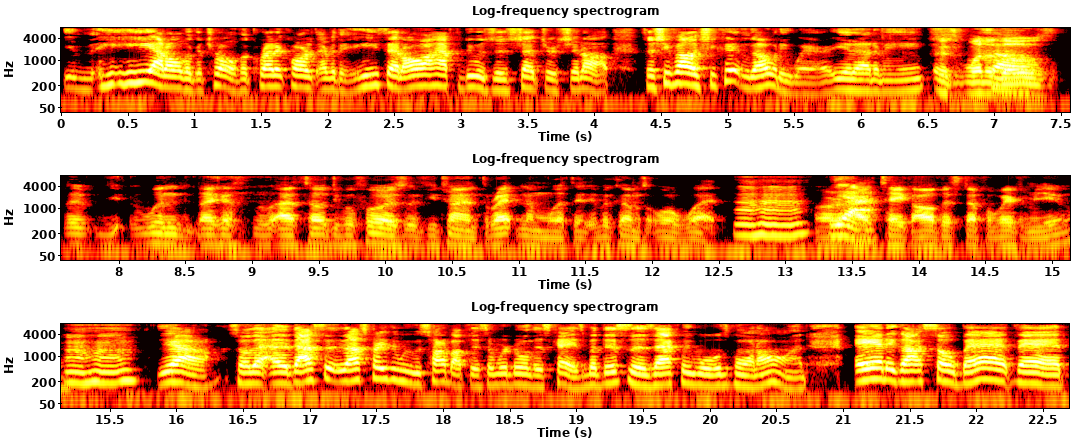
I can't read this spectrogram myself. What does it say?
he, he had all the control, the credit cards, everything. He said all I have to do is just shut your shit off. So she felt like she couldn't go anywhere. You know what I mean? It's one of those when, like I, I told you before, is if you try and threaten them with it, it becomes or what, Mm-hmm. or yeah. I take all this stuff away from you. Mm-hmm. Yeah. So that that's that's crazy. We was talking about this, and we're doing this case, but this is exactly what was going on, and it got so bad that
